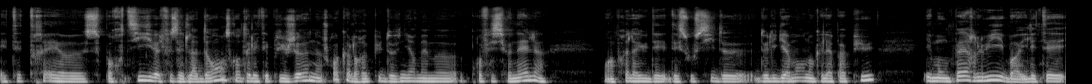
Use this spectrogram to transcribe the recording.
était très euh, sportive, elle faisait de la danse quand elle était plus jeune. Je crois qu'elle aurait pu devenir même professionnelle. Bon, après, elle a eu des, des soucis de, de ligaments, donc elle n'a pas pu. Et mon père, lui, bah, il était,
